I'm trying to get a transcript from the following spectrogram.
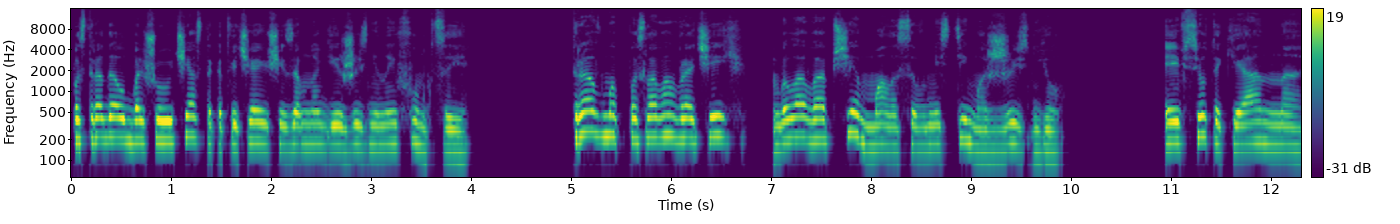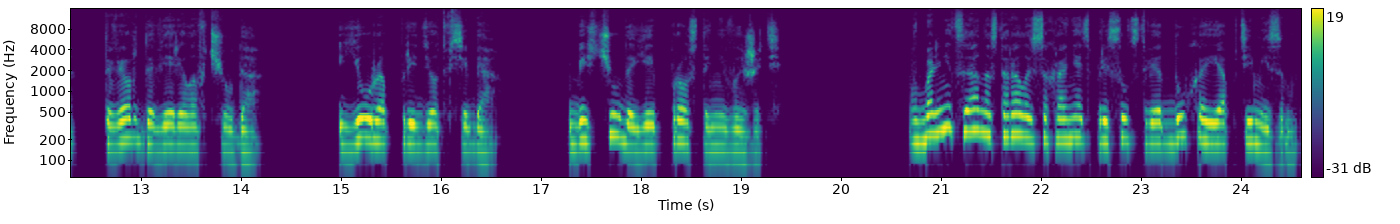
Пострадал большой участок, отвечающий за многие жизненные функции. Травма, по словам врачей, была вообще малосовместима с жизнью. И все-таки Анна твердо верила в чудо. Юра придет в себя. Без чуда ей просто не выжить. В больнице Анна старалась сохранять присутствие духа и оптимизм.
